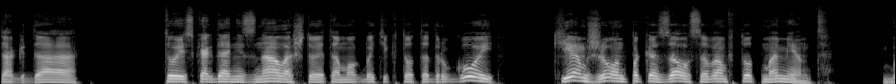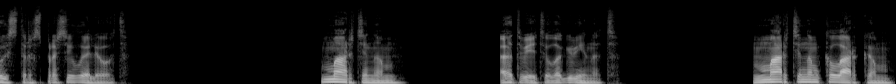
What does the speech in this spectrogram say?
тогда, то есть когда не знала, что это мог быть и кто-то другой, кем же он показался вам в тот момент? Быстро спросил Элиот. «Мартином», — ответила Гвинет. «Мартином Кларком».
